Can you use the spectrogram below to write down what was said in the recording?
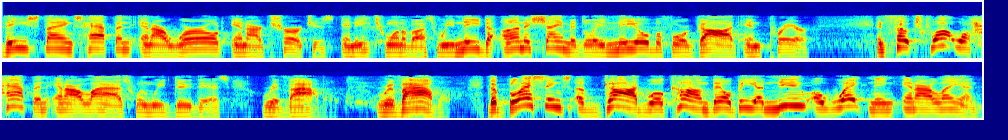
these things happen in our world, in our churches, in each one of us. We need to unashamedly kneel before God in prayer. And, folks, what will happen in our lives when we do this? Revival. Revival. The blessings of God will come. There'll be a new awakening in our land.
